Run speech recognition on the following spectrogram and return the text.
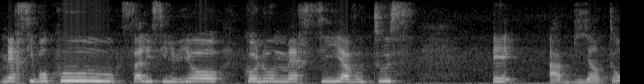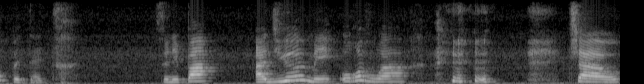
merci beaucoup. Salut Silvio, Colum, merci à vous tous. Et à bientôt peut-être. Ce n'est pas adieu, mais au revoir. Ciao,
